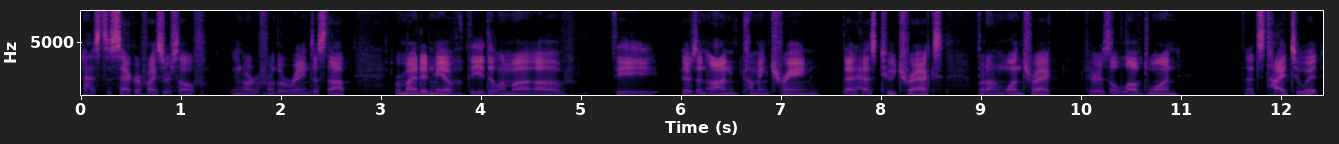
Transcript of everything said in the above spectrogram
has to sacrifice herself in order for the rain to stop. Reminded me of the dilemma of the there's an oncoming train that has two tracks, but on one track there's a loved one that's tied to it,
